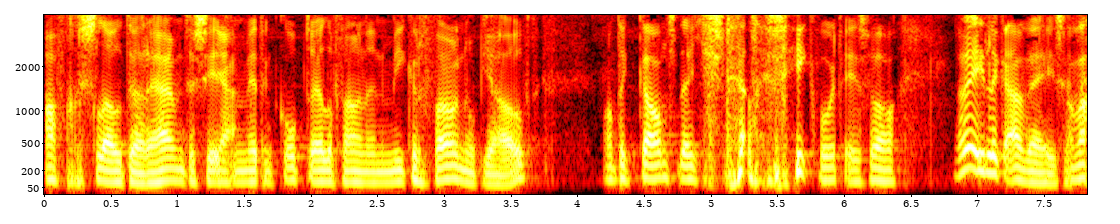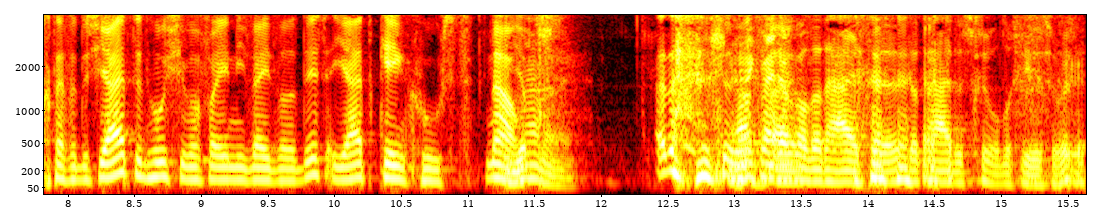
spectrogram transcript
afgesloten ruimte zitten Ja. met een koptelefoon en een microfoon op je hoofd. Want de kans dat je sneller ziek wordt is wel redelijk aanwezig. Maar wacht even, dus jij hebt een hoesje waarvan je niet weet wat het is en jij hebt kinkhoest. Nou, Ja, nee. Ja, ik weet ook wel dat hij, het, eh, dat hij de schuldige is hoor.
